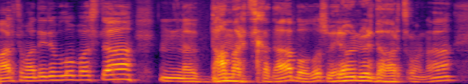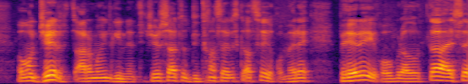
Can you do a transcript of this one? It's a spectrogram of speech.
მართლმადიდებლობას და დამარცხდა ბოლოს ვერავინ ვერ დაარწმუნა ოღონ ჯერ წარმოიდგინეთ, ჯერ საერთოდ დიდხანს არის კაცი იყო, მე ბერი იყო უბრალოდ და ესე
